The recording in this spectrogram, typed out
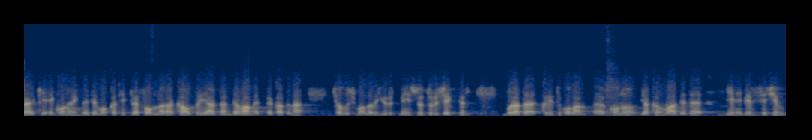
belki ekonomik ve demokratik reformlara kaldığı yerden devam etmek adına çalışmaları yürütmeyi sürdürecektir. Burada kritik olan e, konu yakın vadede yeni bir seçim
